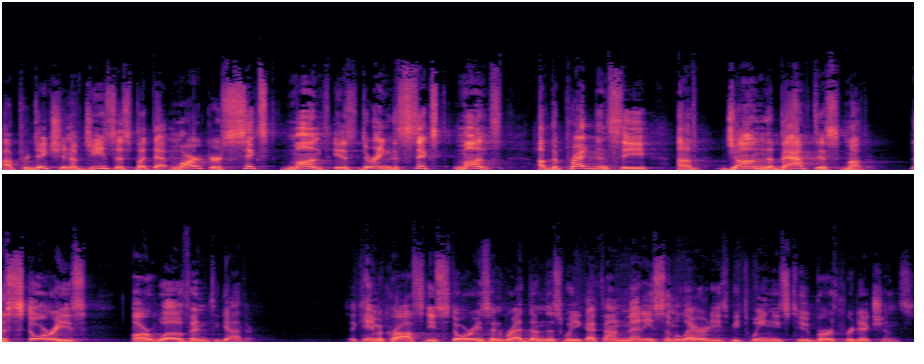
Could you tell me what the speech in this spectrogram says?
uh, prediction of Jesus, but that marker, sixth month, is during the sixth month of the pregnancy of John the Baptist's mother. The stories are woven together. I came across these stories and read them this week, I found many similarities between these two birth predictions.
